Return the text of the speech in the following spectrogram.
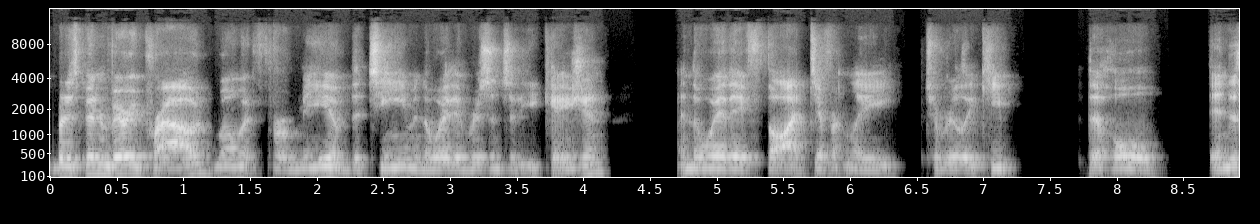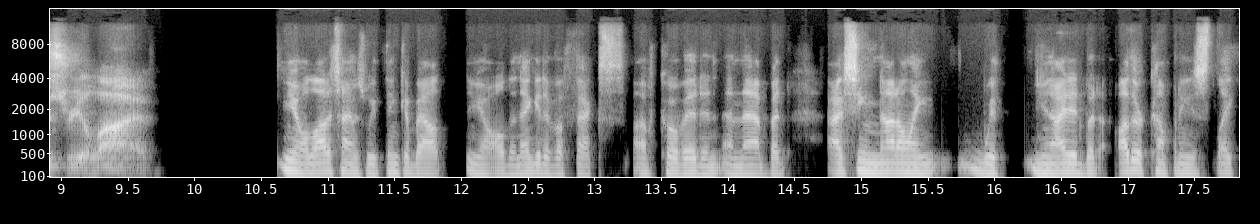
but it's been a very proud moment for me of the team and the way they've risen to the occasion and the way they've thought differently to really keep the whole industry alive. You know a lot of times we think about you know all the negative effects of covid and, and that but i've seen not only with united but other companies like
